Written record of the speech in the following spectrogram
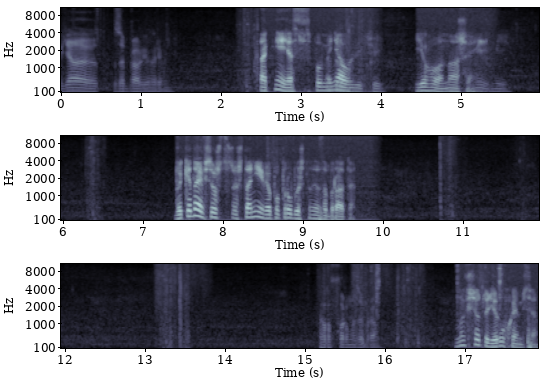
Ну я забрав його ремінь. Так, ні, я поміняв Дробовик його, наше. Мій, мій. Викидай все штанів, я попробую штани забрати. форму забрав. Ну все, тоді рухаємося.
